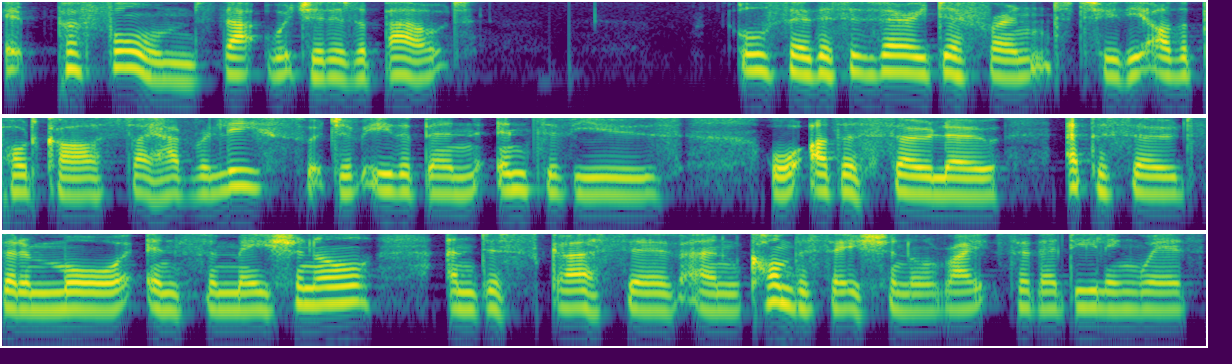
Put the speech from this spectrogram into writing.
it performs that which it is about. Also, this is very different to the other podcasts I have released, which have either been interviews or other solo episodes that are more informational and discursive and conversational, right? So they're dealing with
